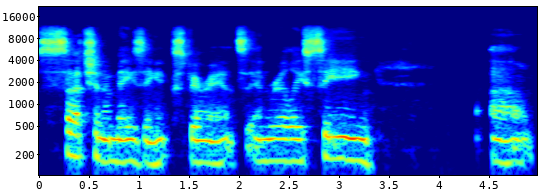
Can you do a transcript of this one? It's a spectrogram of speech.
such an amazing experience and really seeing um,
